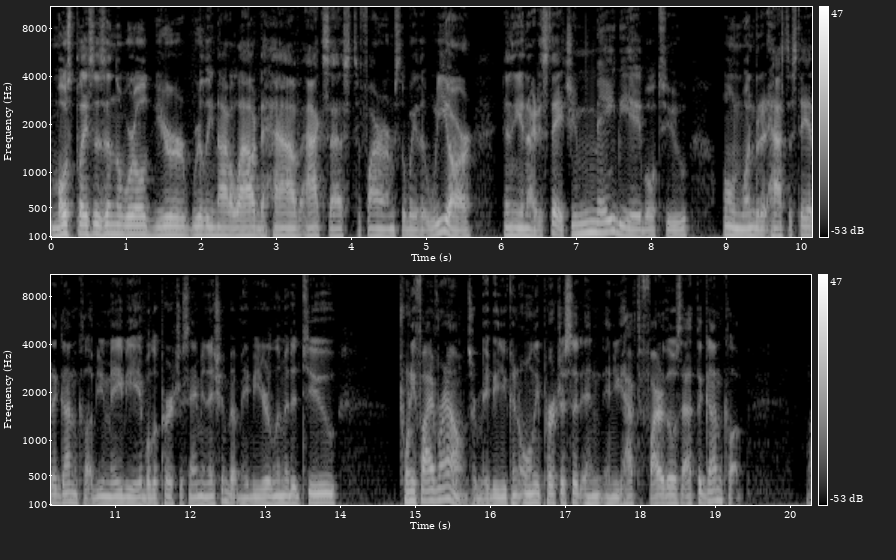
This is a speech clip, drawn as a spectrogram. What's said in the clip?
Most places in the world, you're really not allowed to have access to firearms the way that we are in the United States. You may be able to own one, but it has to stay at a gun club. You may be able to purchase ammunition, but maybe you're limited to 25 rounds, or maybe you can only purchase it and, and you have to fire those at the gun club uh,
